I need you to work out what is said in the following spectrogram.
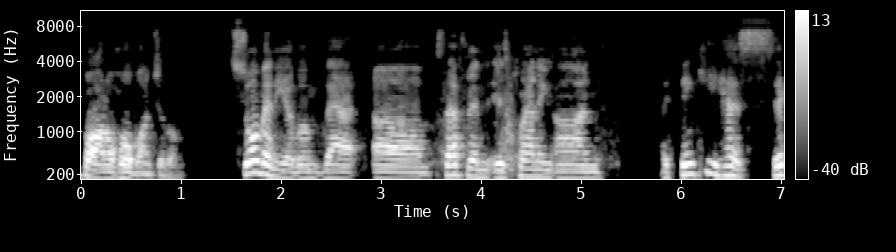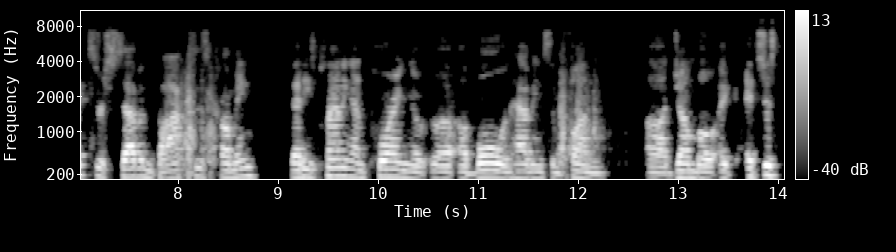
bought a whole bunch of them. So many of them that um, Stefan is planning on. I think he has six or seven boxes coming that he's planning on pouring a, a bowl and having some fun uh, jumbo. Like, it's just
